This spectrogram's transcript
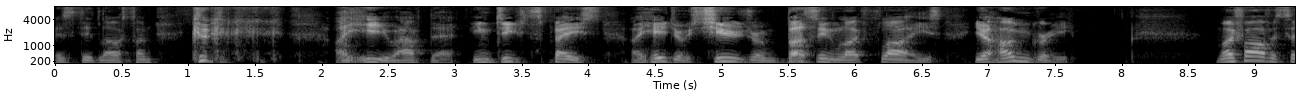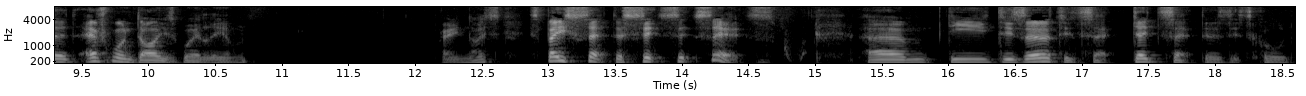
as did last time. I hear you out there, in deep space. I hear your children buzzing like flies. You're hungry. My father said, Everyone dies, William. Very nice. Space Sector 666. Um, the deserted set, dead sector as it's called.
